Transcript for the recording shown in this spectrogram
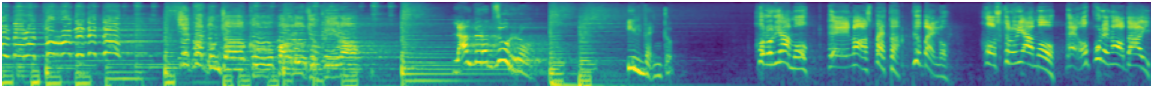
l'albero azzurro di Dedà. Se guardo un gioco poi lo giocherò. L'albero azzurro. Il vento. Coloriamo? Eh, no, aspetta, più bello. Costruiamo! Eh, oppure no, dai,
